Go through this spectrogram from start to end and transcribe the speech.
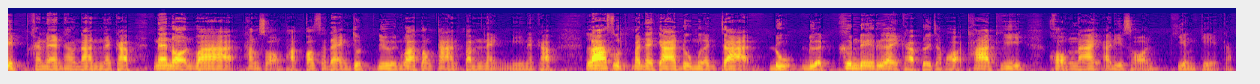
10 คะแนนเท่านั้นนะครับ แน่นอนว่าทั้งสองพักก็แสดงจุดยืนว่าต้องการตำแหน่งนี้นะครับ ล่าสุดบรรยากาศดูเหมือนจะดุเดือดขึ้นเรื่อยๆครับ โดยเฉพาะท่าทีของนายอดิศรเพียงเกตครับ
